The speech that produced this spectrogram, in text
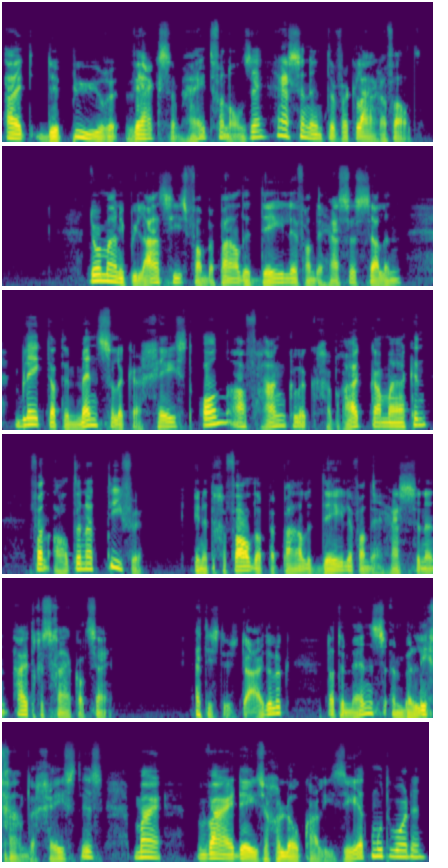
uit de pure werkzaamheid van onze hersenen te verklaren valt. Door manipulaties van bepaalde delen van de hersencellen bleek dat de menselijke geest onafhankelijk gebruik kan maken van alternatieven, in het geval dat bepaalde delen van de hersenen uitgeschakeld zijn. Het is dus duidelijk dat de mens een belichaamde geest is, maar waar deze gelokaliseerd moet worden,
